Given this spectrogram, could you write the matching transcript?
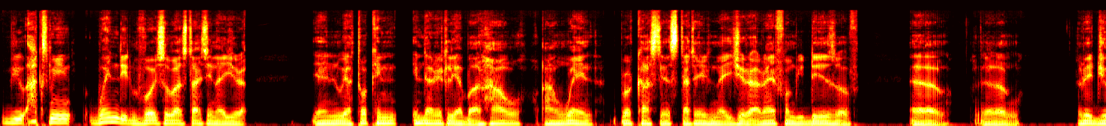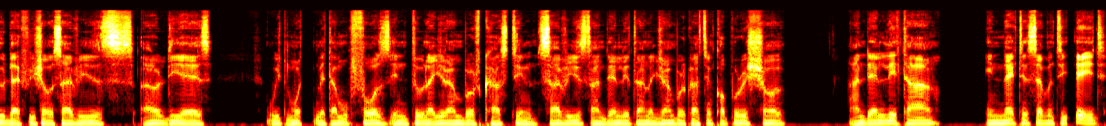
you ask me when did voiceover start in Nigeria? Then we are talking indirectly about how and when broadcasting started in Nigeria, right from the days of uh, uh, radio diffusion service, RDS, with metamorphose into Nigerian Broadcasting Service, and then later Nigerian Broadcasting Corporation, and then later in 1978,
